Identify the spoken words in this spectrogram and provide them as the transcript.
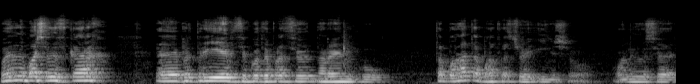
Вони не бачили скарг е, підприємців, які працюють на ринку. Та багато-багато чого іншого. Вони лише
